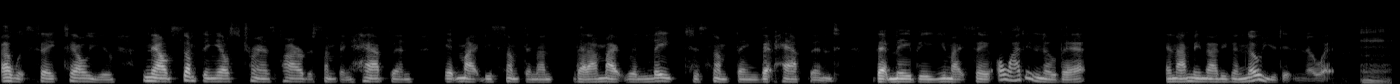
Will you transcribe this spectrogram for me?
I would say, tell you. Now, if something else transpired or something happened, it might be something I, that I might relate to something that happened that maybe you might say, oh, I didn't know that. And I may not even know you didn't know it. Mm.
